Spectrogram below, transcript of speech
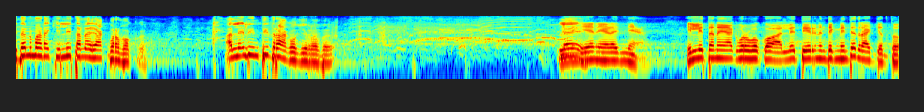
ಇದನ್ನ ಮಾಡಕ್ಕೆ ಇಲ್ಲಿ ತನ ಯಾಕೆ ಬರ್ಬೇಕು? ಅಲ್ಲೇ ನಿಂತಿದ್ರೆ ಆಗೋಗಿರೋದು. ಲೇ. ಏನು ಹೇಳಿದ್ನ್ಯ? ಇಲ್ಲಿ ತನ ಯಾಕೆ ಬರ್ಬೇಕು? ಅಲ್ಲೇ ತೇರಿ ನಿಂತಕ್ಕೆ ನಿಂತಿದ್ರೆ ಆಕೆತ್ತು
